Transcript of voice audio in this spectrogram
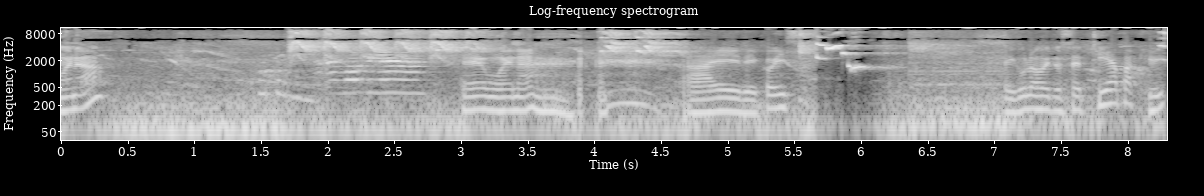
ময়না? এ ময়না। আয় রে কইস? এগুলো হইতেছে টিয়া পাখি।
